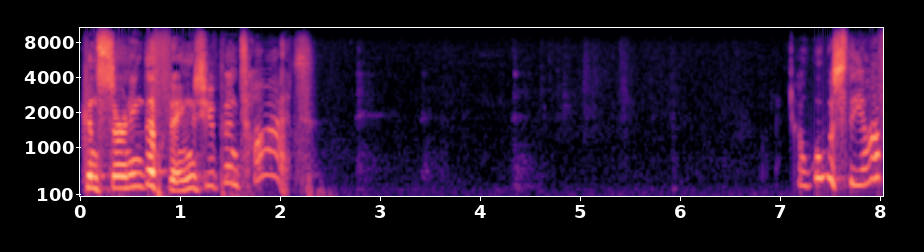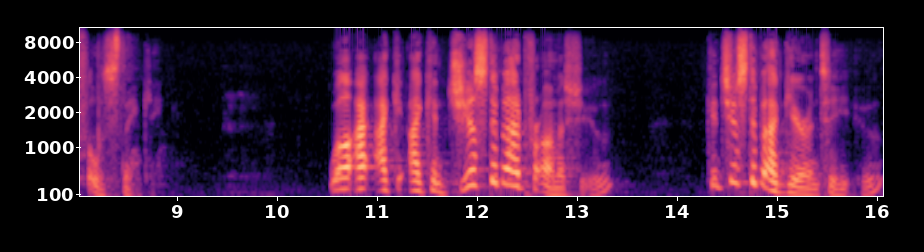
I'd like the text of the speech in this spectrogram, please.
concerning the things you've been taught. What was Theophilus thinking? Well, I, I, I, can just about promise you, can just about guarantee you,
